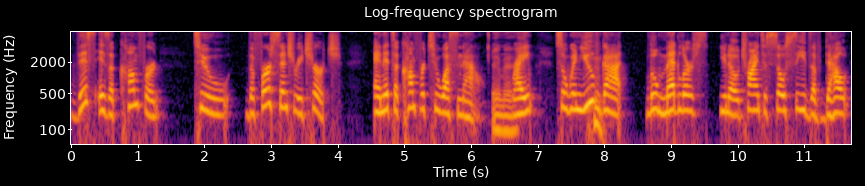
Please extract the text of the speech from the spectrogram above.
this is a comfort to the first century church, and it's a comfort to us now. Amen. Right. So when you've got little meddlers, you know, trying to sow seeds of doubt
